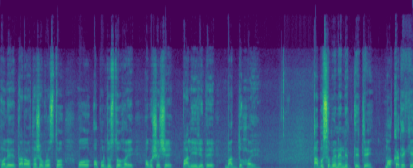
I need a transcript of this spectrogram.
ফলে তারা হতাশাগ্রস্ত ও অপর্দুস্ত হয়ে অবশেষে পালিয়ে যেতে বাধ্য হয়। আবু সুফিয়ানের নেতৃত্বে মক্কা থেকে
